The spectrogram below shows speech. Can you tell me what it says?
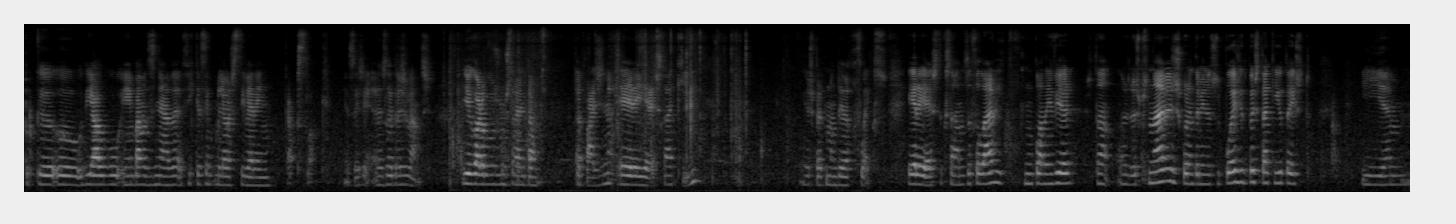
porque o, o diálogo em banda desenhada fica sempre melhor se tiver em caps lock, ou seja, as letras grandes. E agora vou-vos mostrar então a página, era esta aqui, eu espero que não dê reflexo, era esta que estávamos a falar e como podem ver estão os dois personagens, 40 minutos depois e depois está aqui o texto. E um,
